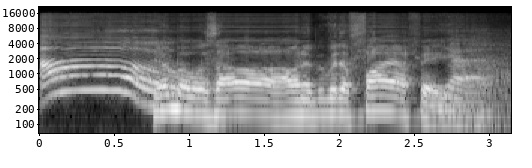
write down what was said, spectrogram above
Oh, Remember, it was like, oh, to be with a fire thing. yeah.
